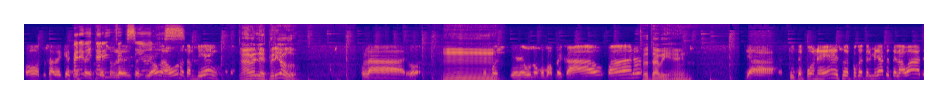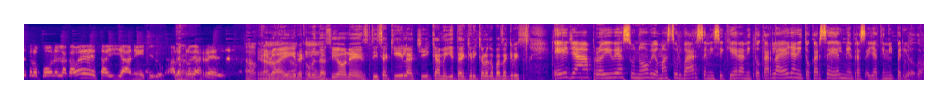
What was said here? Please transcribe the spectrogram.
Oh, tú sabes que Para eso, evitar eso le a uno también. A ver, el periodo. Claro. Mm, Después tiene uno como pecado, pana. eso está bien. Ya, tú te pones eso, después que terminaste te lavaste, te lo pones en la cabeza y ya, nítido. Al Ya. otro día ready. Míralo ahí, recomendaciones. Dice aquí la chica, amiguita de Cris, ¿qué es lo que pasa, Cris? Ella prohíbe a su novio masturbarse ni siquiera, ni tocarla a ella, ni tocarse él mientras ella tiene el periodo.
